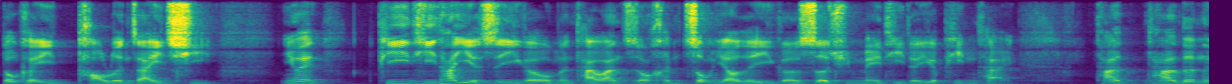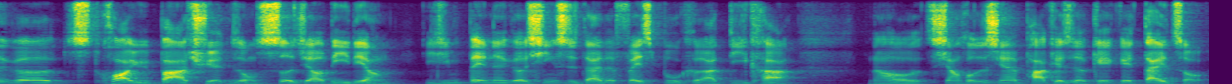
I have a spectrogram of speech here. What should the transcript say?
都可以讨论在一起，因为。PET 它也是一个我们台湾之中很重要的一个社群媒体的一个平台，它它的那个话语霸权这种社交力量已经被那个新时代的 Facebook 啊、D 卡，然后像或是现在 p a c k e t 给给带走，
